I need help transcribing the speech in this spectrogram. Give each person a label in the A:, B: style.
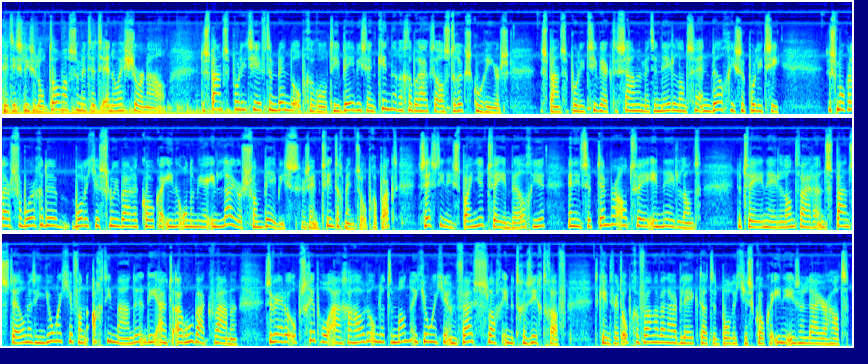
A: Dit is Lieselot Thomassen met het NOS-journaal. De Spaanse politie heeft een bende opgerold die baby's en kinderen gebruikte als drugscouriers. De Spaanse politie werkte samen met de Nederlandse en Belgische politie. De smokkelaars verborgen de bolletjes vloeibare cocaïne onder meer in luiers van baby's. Er zijn 20 mensen opgepakt, 16 in Spanje, 2 in België en in september al 2 in Nederland. De twee in Nederland waren een Spaans stel met een jongetje van 18 maanden die uit Aruba kwamen. Ze werden op Schiphol aangehouden omdat de man het jongetje een vuistslag in het gezicht gaf. Het kind werd opgevangen waarna bleek dat het bolletjes cocaïne in zijn luier had.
